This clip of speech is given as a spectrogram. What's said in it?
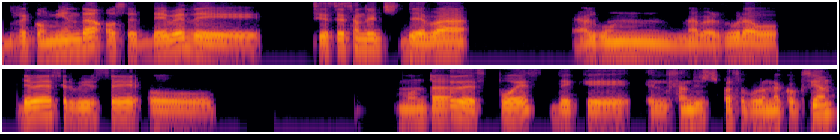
recomienda o se debe de, si este sándwich lleva alguna verdura o debe de servirse o montar después de que el sándwich pasó por una cocción,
